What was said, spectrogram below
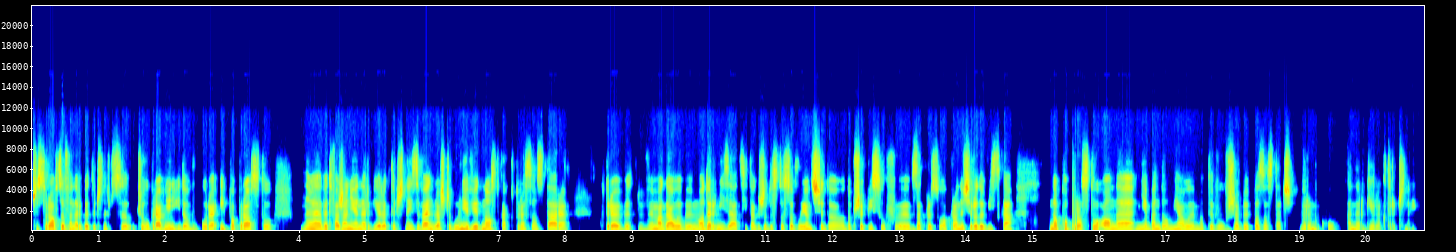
czy surowców energetycznych, czy, uprawnień idą w górę i po prostu wytwarzanie energii elektrycznej z węgla, szczególnie w jednostkach, które są stare, które wy, wymagałyby modernizacji, także dostosowując się do, do przepisów w zakresu ochrony środowiska, no po prostu one nie będą miały motywów, żeby pozostać w rynku energii elektrycznej.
